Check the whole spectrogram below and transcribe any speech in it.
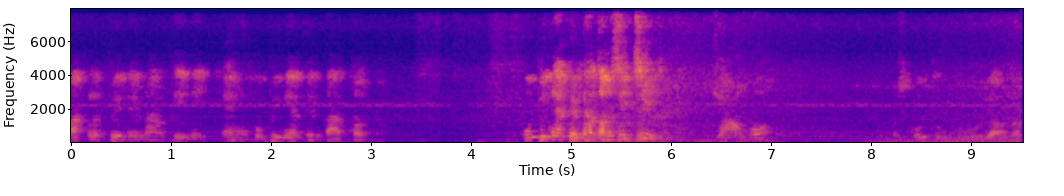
pak lebih nenal kini eh kupingnya gen katon. Kupingnya gen katon siji. Ya Allah kudu ya Allah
